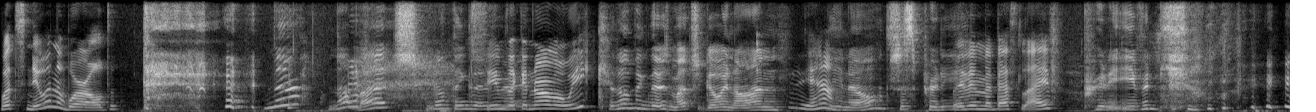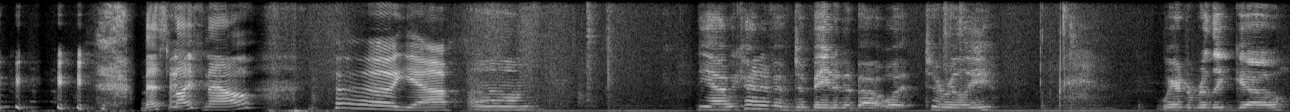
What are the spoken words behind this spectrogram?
What's new in the world? Nah, not much. I don't think Seems like a normal week. I don't think there's much going on. Yeah. You know, it's just pretty Living my best life. pretty even. Best life now. Oh yeah. Um Yeah, we kind of have debated about what to really where to really go.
